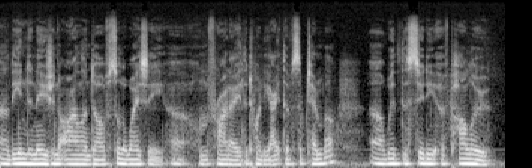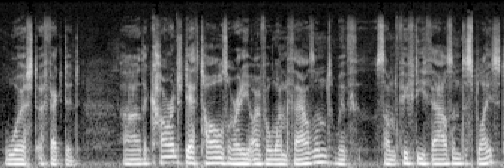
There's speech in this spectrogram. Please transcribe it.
uh, the Indonesian island of Sulawesi uh, on Friday, the 28th of September, uh, with the city of Palu worst affected. Uh, the current death toll is already over 1,000, with some 50,000 displaced,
